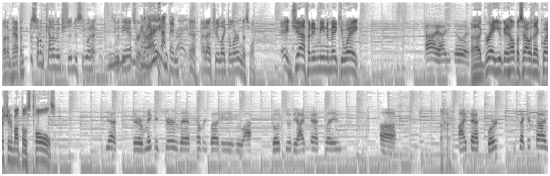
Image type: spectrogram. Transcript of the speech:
let them happen. This one I'm kind of interested to see what, see what the answer We're is. gonna learn something. Yeah, I'd actually like to learn this one. Hey, Jeff, I didn't mean to make you wait. Hi, how you doing? Uh, great, you can help us out with that question about those tolls. yes, they're making sure that everybody who goes through the iPass lane, uh, Uh-huh. iPass works the second time,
